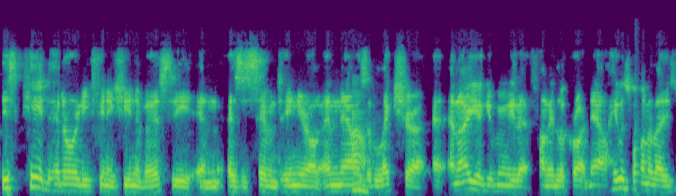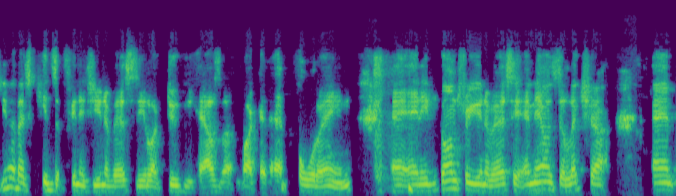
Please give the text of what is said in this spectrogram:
this kid had already finished university and as a 17 year old and now oh. as a lecturer and I know you're giving me that funny look right now. He was one of those you know those kids that finished university like Doogie Howser like at, at 14 and he'd gone through university and now he's a lecturer. And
